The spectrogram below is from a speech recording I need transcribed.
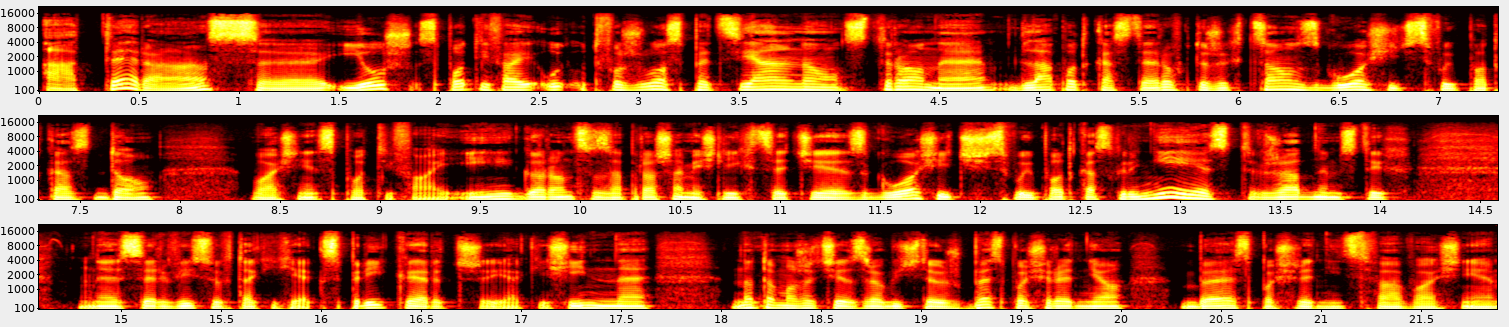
A teraz e, już Spotify utworzyło specjalną stronę dla podcasterów, którzy chcą zgłosić swój podcast do właśnie Spotify. I gorąco zapraszam, jeśli chcecie zgłosić swój podcast, który nie jest w żadnym z tych serwisów takich jak Spreaker czy jakieś inne, no to możecie zrobić to już bezpośrednio, bez pośrednictwa właśnie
